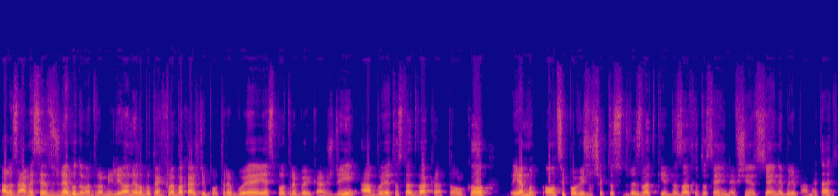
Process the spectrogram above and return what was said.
ale za mesiac už nebudú mať 2 milióny, lebo ten chleba každý potrebuje, jesť potrebuje každý a bude to stať dvakrát toľko. Jemu, on si povie, že však to sú dve zlatky, jedna zlatka, to si ani nevšimne, to si ani nebude pamätať.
